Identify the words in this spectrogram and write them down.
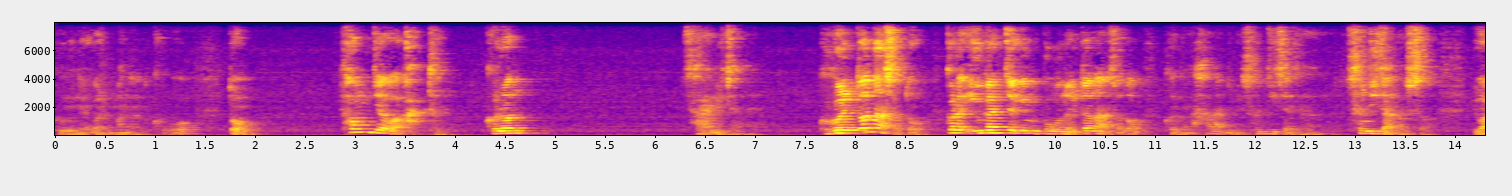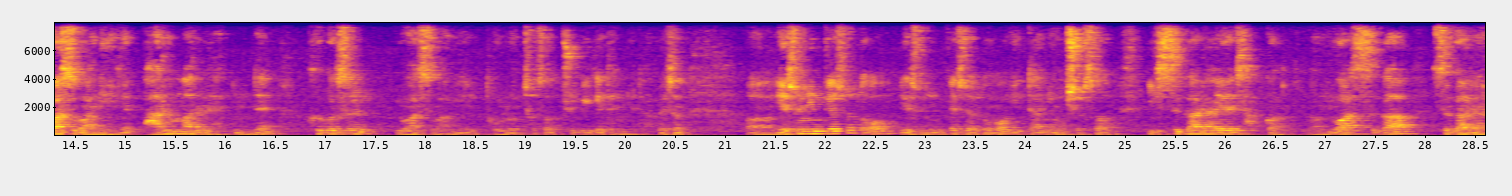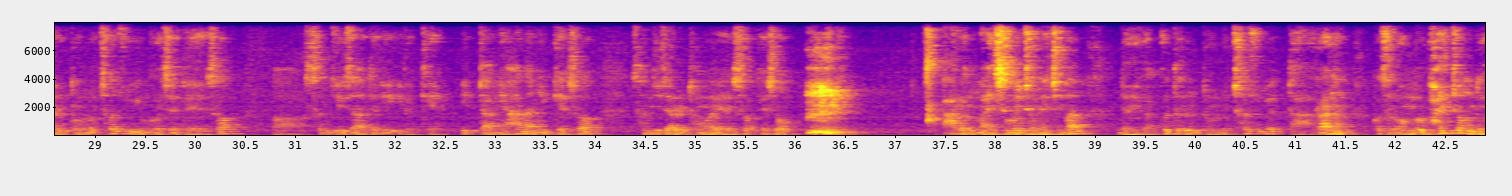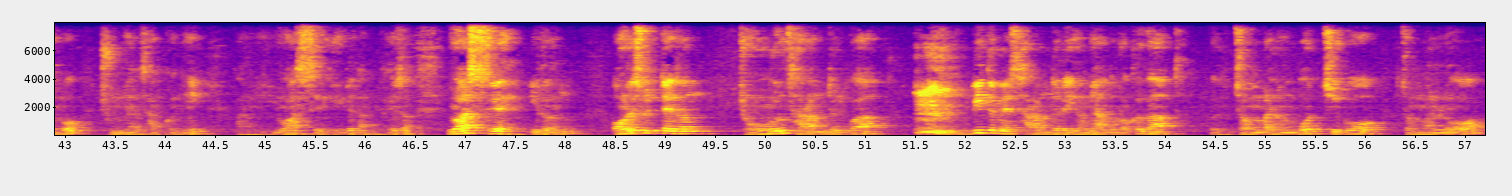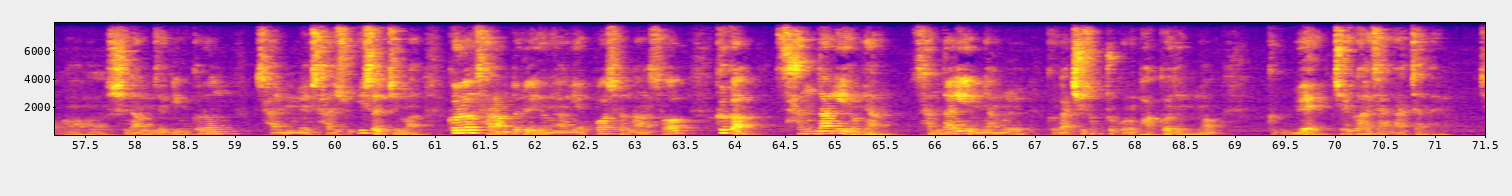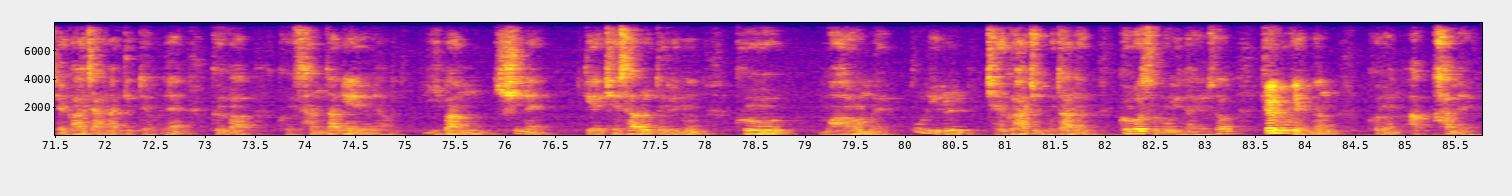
그 은혜가 얼마나 크고 또 형제와 같은 그런 사람이잖아요. 그걸 떠나서도 그런 인간적인 부분을 떠나서도 그는 하나님의 선지자자 선지자로서 요아스 왕에게 바른 말을 했는데 그것을 요아스 왕이 돌로 쳐서 죽이게 됩니다. 그래서 어, 예수님께서도 예수님께서도 이 땅에 오셔서 이 스가랴의 사건, 어, 요아스가 스가랴를 돌로 쳐 죽인 것에 대해서 어, 선지자들이 이렇게 이 땅에 하나님께서 선지자를 통하여서 계속 바른 말씀을 전했지만 너희가 그들을 돌로 쳐 죽였다라는 것을 언급할 정도로 중요한 사건이 이 요아스에게 일어납니다. 그래서 요아스의 이런 어렸을 때는 좋은 사람들과 믿음의 사람들의 영향으로 그가 그 정말로 멋지고 정말로 어, 신앙적인 그런 삶을 살 수 있었지만 그런 사람들의 영향에 벗어나서 그가 산당의 영향, 산당의 영향을 그가 지속적으로 받거든요. 그 왜? 제거하지 않았잖아요. 제거하지 않았기 때문에 그가 그 산당의 영향, 이방 신에게 제사를 드리는 그 마음의 뿌리를 제거하지 못하는 그것으로 인하여서 결국에는 그런 악함에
